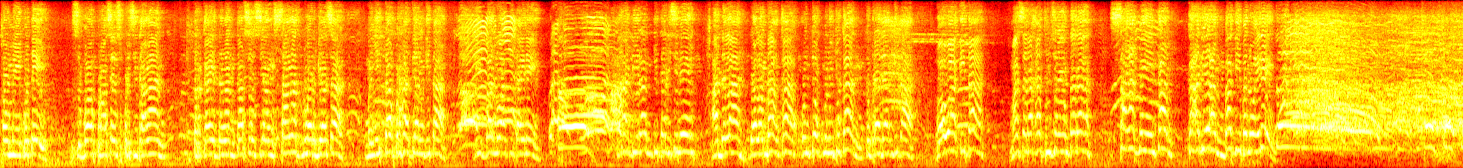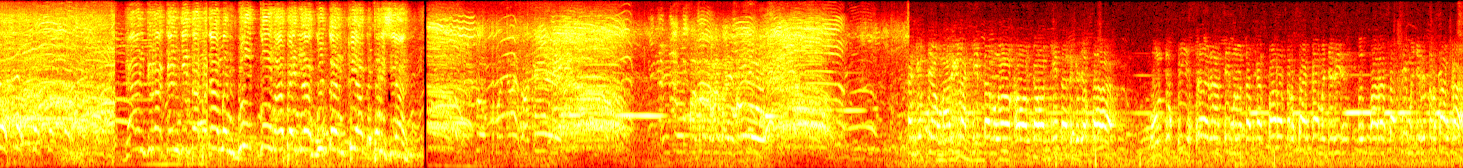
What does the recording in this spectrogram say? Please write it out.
atau mengikuti sebuah proses persidangan terkait dengan kasus yang sangat luar biasa menyita perhatian kita di Banua kita ini. Kehadiran kita di sini adalah dalam rangka untuk menunjukkan keberadaan kita bahwa kita masyarakat Hujung Utara sangat menginginkan keadilan bagi Banua ini. dan gerakan kita pada mendukung apa yang dilakukan pihak kepolisian. Selanjutnya marilah kita mengawal kawan-kawan kita di kejaksaan untuk bisa nanti menetapkan para tersangka menjadi para saksi menjadi tersangka.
